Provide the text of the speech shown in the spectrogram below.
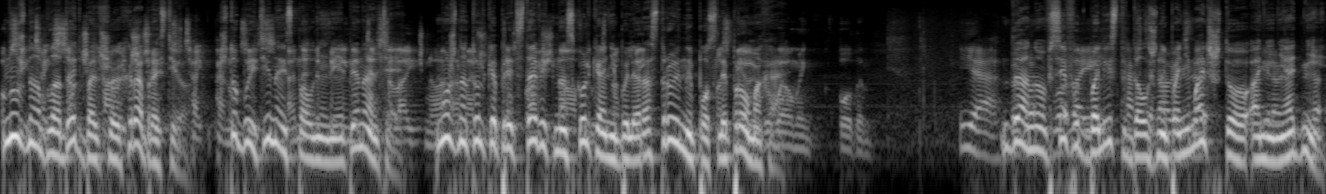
Нужно обладать большой храбростью, чтобы идти на исполнение пенальти. Можно только представить, насколько они были расстроены после промаха. Да, но все футболисты должны понимать, что они не одни.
